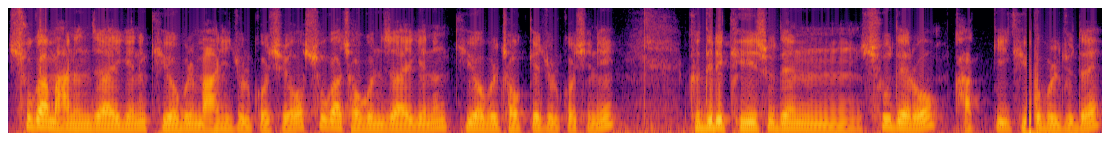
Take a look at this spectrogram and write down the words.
수가 많은 자에게는 기업을 많이 줄 것이요 수가 적은 자에게는 기업을 적게 줄 것이니 그들이 계수된 수대로 각기 기업을 주되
